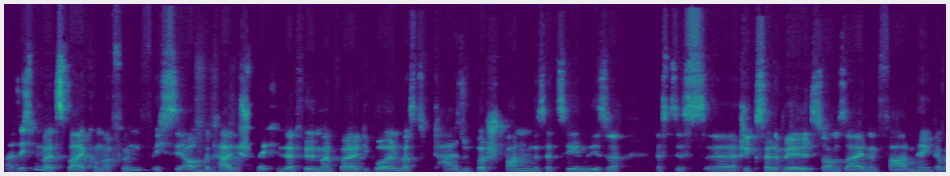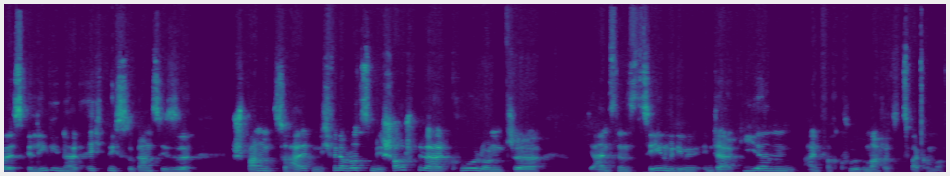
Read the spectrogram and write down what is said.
Also ich bin bei 2,5. Ich sehe auch total die Schwächen, die der Film hat, weil die wollen was total super Spannendes erzählen, diese, dass das äh, Schicksal der Welt so am seidenen Faden hängt, aber das gelingt ihnen halt echt nicht so ganz, diese Spannung zu halten. Ich finde aber trotzdem die Schauspieler halt cool und äh, die einzelnen Szenen, wie die interagieren, einfach cool gemacht. Also 2,5.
